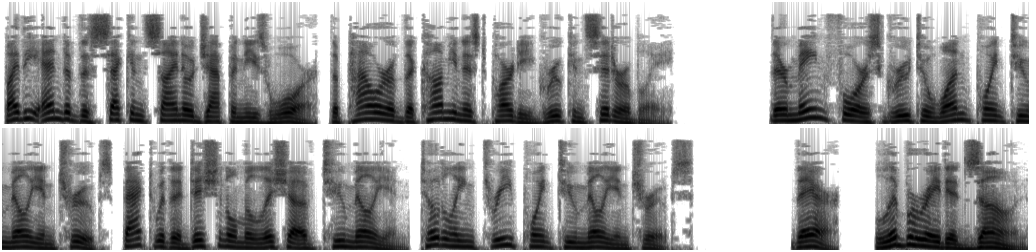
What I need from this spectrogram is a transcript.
By the end of the Second Sino-Japanese War, the power of the Communist Party grew considerably. Their main force grew to 1.2 million troops, backed with additional militia of 2 million, totaling 3.2 million troops. Their liberated zone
